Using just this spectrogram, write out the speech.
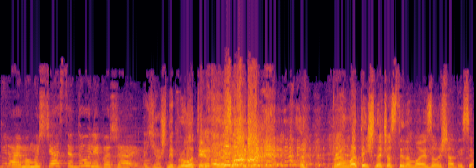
збираємо, ми щастя долі бажаємо. Я ж не проти, але все ж таки прагматична частина має залишатися.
